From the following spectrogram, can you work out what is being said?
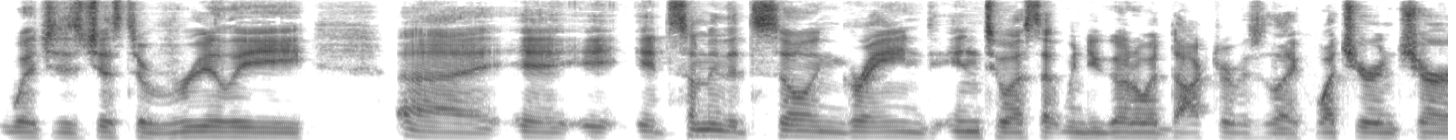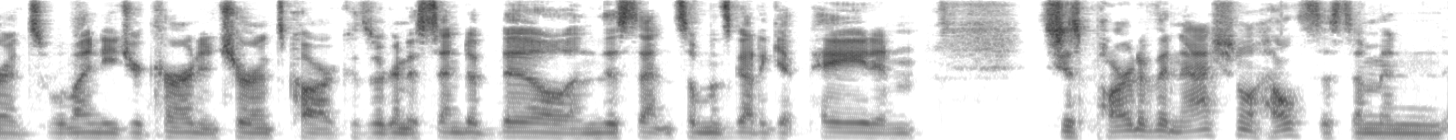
which is just a really, uh, it, it, it's something that's so ingrained into us that when you go to a doctor, it's like, what's your insurance? Well, I need your current insurance card because they're going to send a bill and this, that, and someone's got to get paid. And it's just part of a national health system. And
